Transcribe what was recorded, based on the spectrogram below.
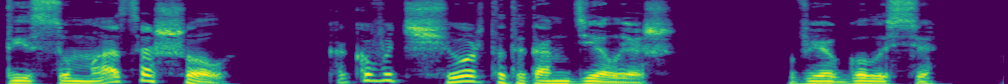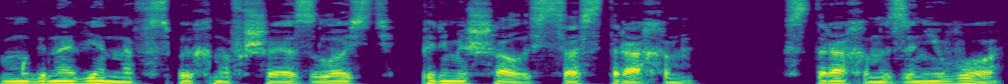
«Ты с ума сошел?» Какого чёрта ты там делаешь?» В её голосе мгновенно вспыхнувшая злость перемешалась со страхом. Страхом за него.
